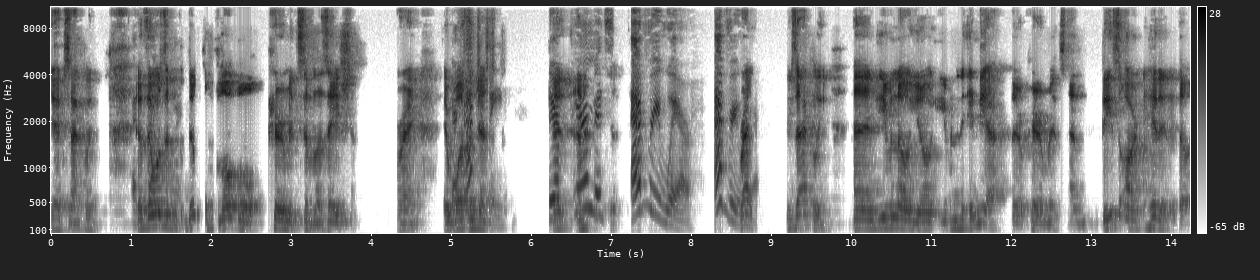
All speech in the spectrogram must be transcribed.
Yeah, exactly. There was a there was a global pyramid civilization, right? It wasn't just. There are it- pyramids everywhere, everywhere. Exactly. And even though, you know, even in India, there are pyramids and these aren't hidden. Though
